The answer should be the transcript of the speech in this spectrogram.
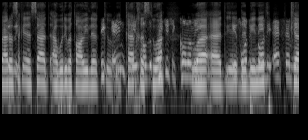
ڤایرۆسەکە ئێستا ئابووری بە تەواوی لە کار خستووە و دەبینیت کە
